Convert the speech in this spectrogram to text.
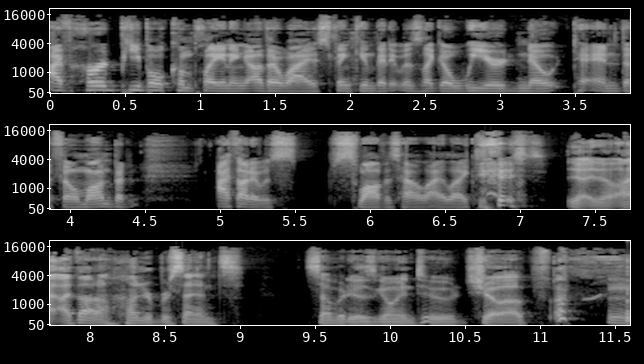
I've heard people complaining otherwise, thinking that it was like a weird note to end the film on, but I thought it was suave as hell. I liked it. Yeah, you know, I, I thought hundred percent somebody was going to show up hmm.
